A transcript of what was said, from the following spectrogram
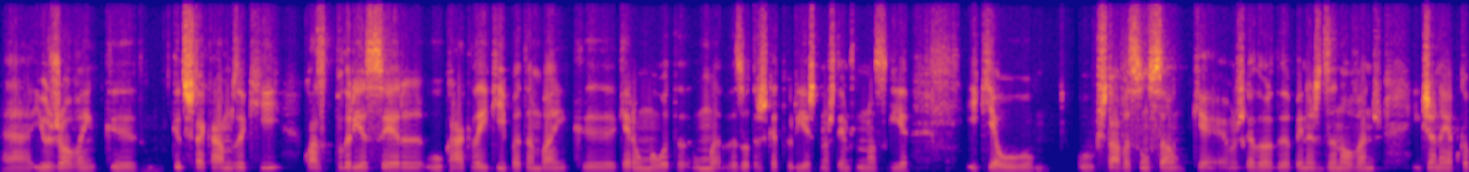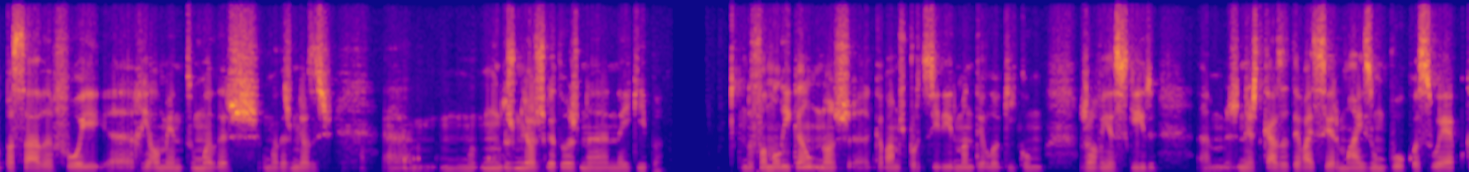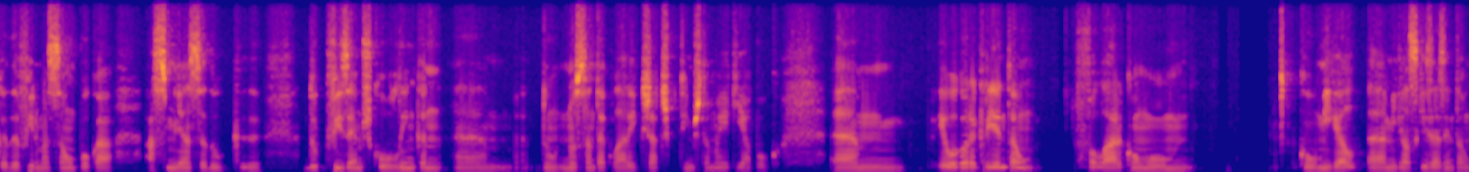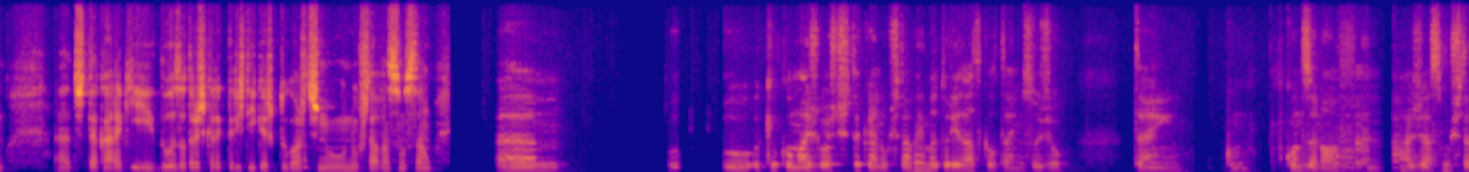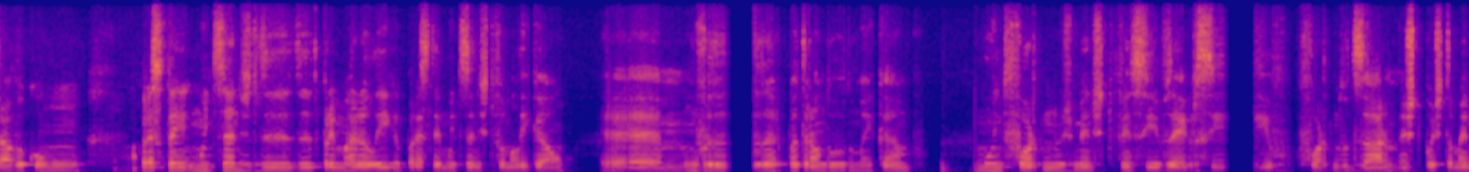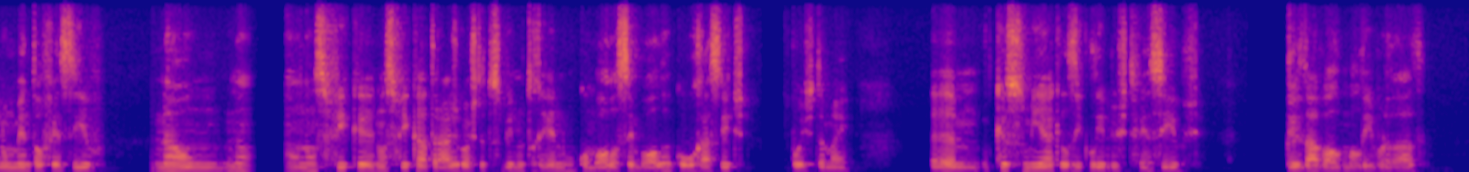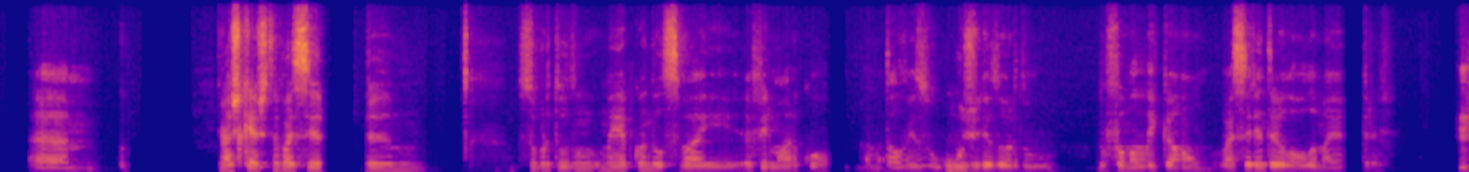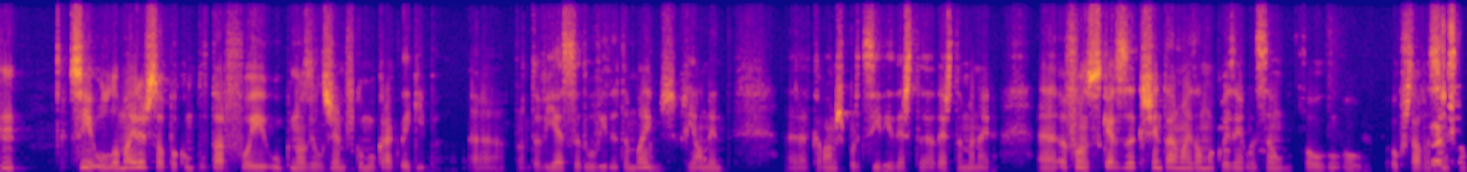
Uh, e o jovem que, que destacámos aqui quase que poderia ser o craque da equipa também, que, que era uma, outra, uma das outras categorias que nós temos no nosso guia e que é o, o Gustavo Assunção, que é um jogador de apenas 19 anos e que já na época passada foi uh, realmente uma das, uma das melhores, uh, um dos melhores jogadores na, na equipa do Famalicão. Nós acabámos por decidir mantê-lo aqui como jovem a seguir, mas neste caso até vai ser mais um pouco a sua época de afirmação, um pouco à, à semelhança do que, do que fizemos com o Lincoln um, do, no Santa Clara e que já discutimos também aqui há pouco. Um, eu agora queria então falar com o, com o Miguel. Uh, Miguel, se quiseres então uh, destacar aqui duas ou três características que tu gostes no, no Gustavo Assunção. Um, o, aquilo que eu mais gosto de destacar no Gustavo é a maturidade que ele tem no seu jogo. Tem com, com 19 anos já se mostrava como um, parece que tem muitos anos de, de, de, Primeira Liga, parece que tem muitos anos de Famalicão, é um verdadeiro patrão do, do meio campo, muito forte nos momentos defensivos, é agressivo, forte no desarme, mas depois também no momento ofensivo não, não, não, se fica, não se fica atrás, gosta de subir no terreno, com bola ou sem bola, com o Racic depois também um, que assumia aqueles equilíbrios defensivos que lhe dava alguma liberdade. Um, acho que esta vai ser, um, sobretudo, uma época onde ele se vai afirmar como, como talvez o, o, jogador do, do Famalicão, vai ser entre ele ou o Lameiras. Uhum. Sim, o Lameiras, só para completar, foi o que nós elegemos como o craque da equipa. Uh, pronto, havia essa dúvida também, mas realmente acabámos por decidir desta, desta maneira. Uh, Afonso, queres acrescentar mais alguma coisa em relação ao, ao, ao Gustavo Assunção?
